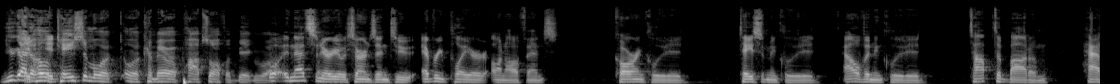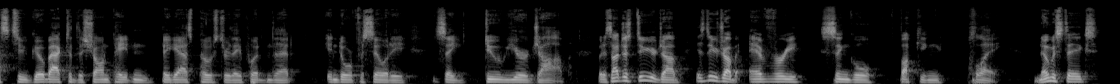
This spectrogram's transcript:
you got to hope it, Taysom or or Kamara pops off a big run. Well, in that scenario, it turns into every player on offense, Carr included, Taysom included, Alvin included, top to bottom, has to go back to the Sean Payton big ass poster they put in that indoor facility and say, do your job. But it's not just do your job, it's do your job every single fucking play. No mistakes,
